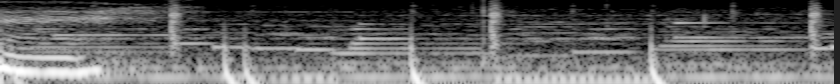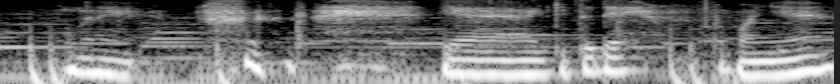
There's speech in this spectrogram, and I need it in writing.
Uh, gimana ya? Ya gitu deh pokoknya.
